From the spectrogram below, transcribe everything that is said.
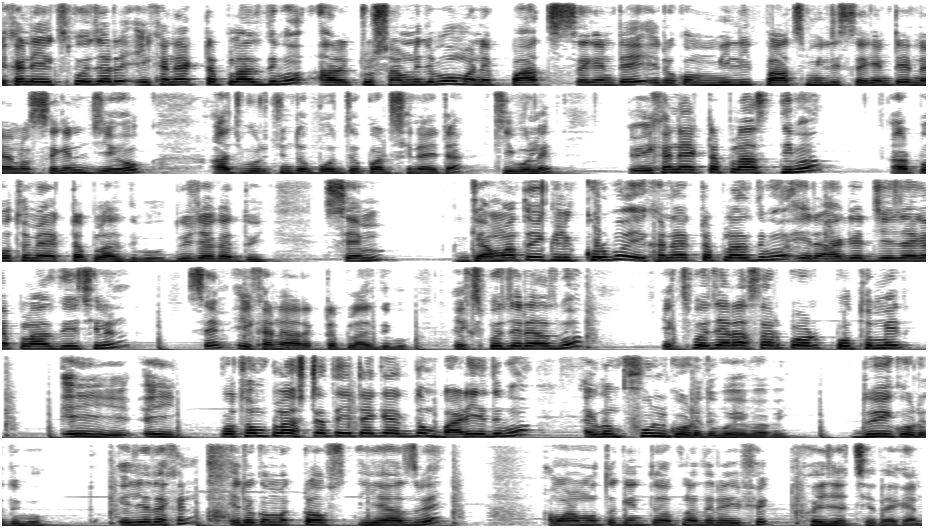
এখানে এক্সপোজার এখানে একটা প্লাস দিব, আর একটু সামনে যাব মানে পাঁচ সেকেন্ডে এরকম মিলি পাঁচ মিলি সেকেন্ডে ন্যানো সেকেন্ড যে হোক, আজ পর্যন্ত বলতে পারছি না এটা, কি বলে? তো এখানে একটা প্লাস দিব, আর প্রথমে একটা প্লাস দিব, দুই জায়গায় দুই। সেম গামাতে ক্লিক করব, এখানে একটা প্লাস দিব, এর আগের যে জায়গায় প্লাস দিয়েছিলেন সেম এখানে আরেকটা প্লাস দিব। এক্সপোজারে আসব। এক্সপোজার আসার পর প্রথমের এই এই প্রথম প্লাসটাতে এটাকে একদম বাড়িয়ে দেবো, একদম ফুল করে দেবো এভাবে, দুই করে দেবো। তো এই যে দেখেন, এরকম একটা ইয়ে আসবে, আমার মতো কিন্তু আপনাদের ইফেক্ট হয়ে যাচ্ছে, দেখেন।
